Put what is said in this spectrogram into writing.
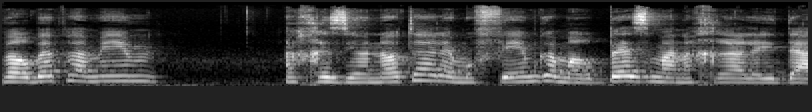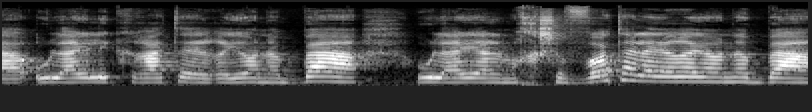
והרבה פעמים החזיונות האלה מופיעים גם הרבה זמן אחרי הלידה, אולי לקראת ההיריון הבא, אולי על מחשבות על ההיריון הבא,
